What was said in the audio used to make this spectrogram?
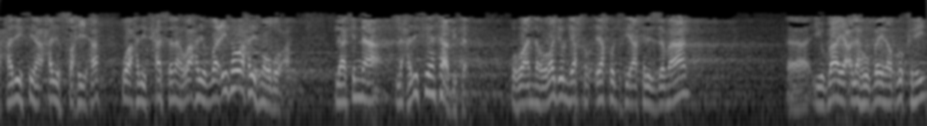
أحاديث فيها أحاديث صحيحة وأحاديث حسنة وأحاديث ضعيفة وأحاديث موضوعة. لكن الأحاديث فيها ثابتة وهو أنه رجل يخرج في آخر الزمان آه، يبايع له بين الركن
